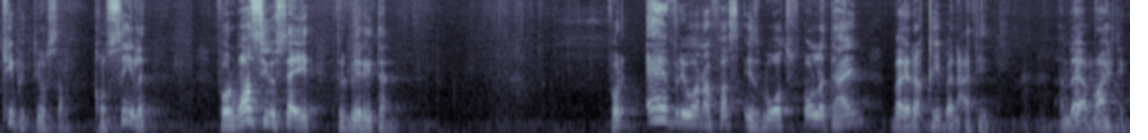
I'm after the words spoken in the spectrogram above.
Keep it to yourself. Conceal it. For once you say it, it will be written. For every one of us is watched all the time by Raqib and Atid. And they are writing.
